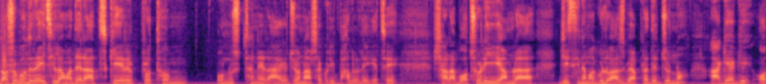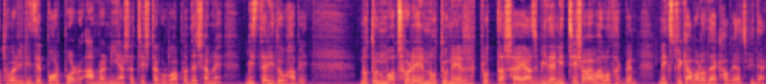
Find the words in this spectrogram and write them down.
দর্শক বন্ধুরা এই ছিল আমাদের আজকের প্রথম অনুষ্ঠানের আয়োজন। আশা করি ভালো লেগেছে। সারা বছরই আমরা যে সিনেমাগুলো আসবে আপনাদের জন্য আগে আগে অথবা রিলিজের পরপর আমরা নিয়ে আসার চেষ্টা করব আপনাদের সামনে বিস্তারিতভাবে। নতুন বছরে নতুনের প্রত্যাশায় আজ বিদায় নিচ্ছি। সবাই ভালো থাকবেন। নেক্সট উইক আবারও দেখা হবে। আজ বিদায়।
